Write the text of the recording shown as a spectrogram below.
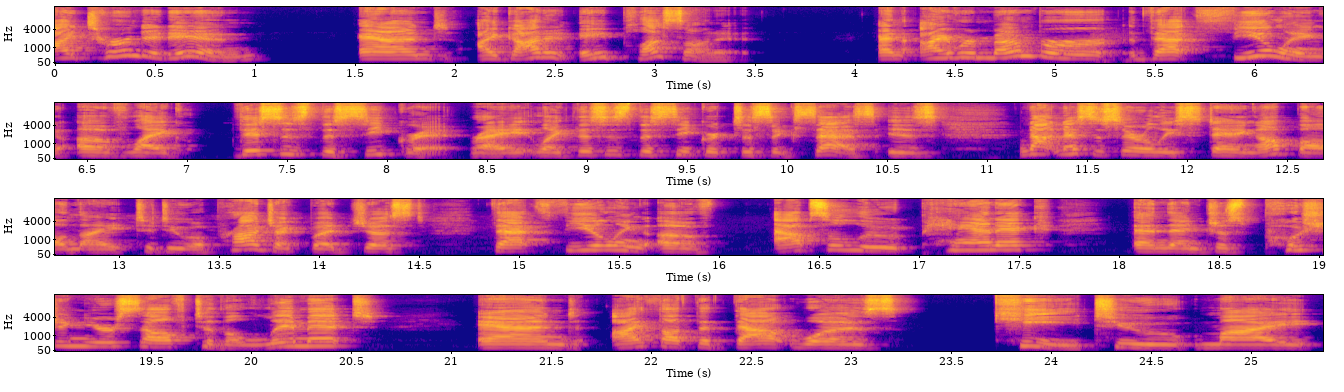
I turned it in and I got an A plus on it. And I remember that feeling of like this is the secret, right? Like this is the secret to success is not necessarily staying up all night to do a project, but just that feeling of absolute panic and then just pushing yourself to the limit. And I thought that that was key to my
